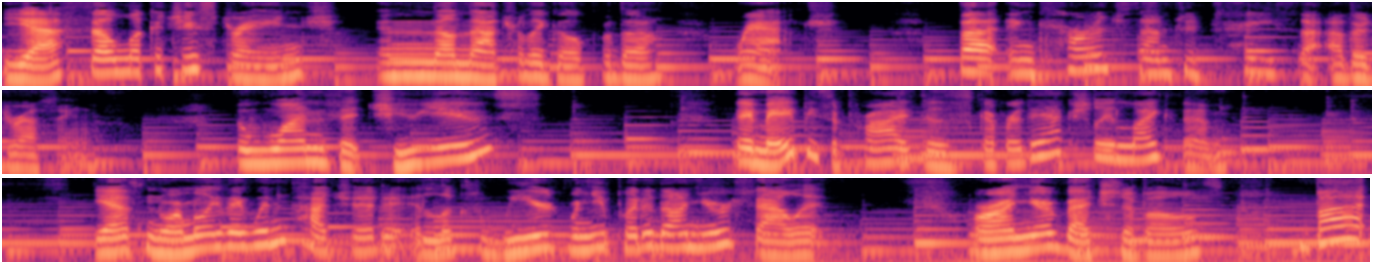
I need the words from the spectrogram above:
Yes, they'll look at you strange and they'll naturally go for the ranch, but encourage them to taste the other dressings, the ones that you use. They may be surprised to discover they actually like them. Yes, normally they wouldn't touch it. It looks weird when you put it on your salad or on your vegetables, but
